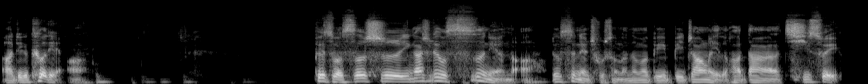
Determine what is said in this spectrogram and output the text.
啊这个特点啊。贝索斯是应该是六四年的啊，六四年出生的，那么比比张磊的话大七岁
